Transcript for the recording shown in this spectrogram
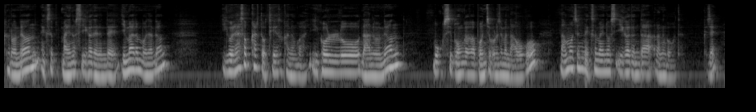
그러면 x 마이너스 2가 되는데 이 말은 뭐냐면 이걸 해석할 때 어떻게 해석하는 거야? 이걸로 나누면 몫이 뭔가가 뭔지 모르지만 나오고 나머지는 x 마이너스 2가 된다라는 거거든. 그지?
